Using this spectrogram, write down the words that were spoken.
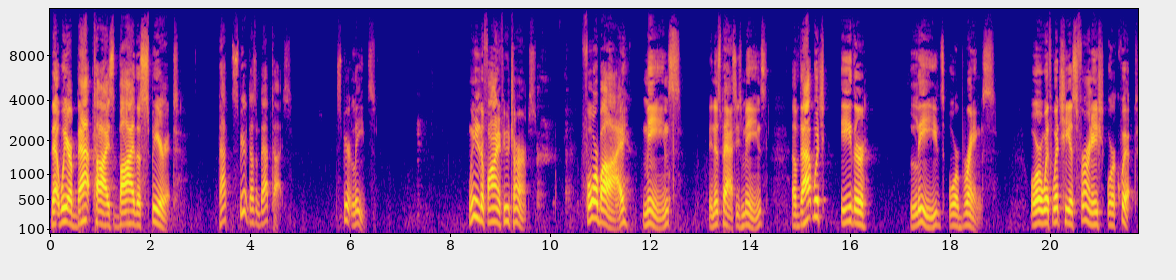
that we are baptized by the Spirit. That Spirit doesn't baptize. Spirit leads. We need to define a few terms. For by means, in this passage, means of that which either leads or brings, or with which he is furnished or equipped.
